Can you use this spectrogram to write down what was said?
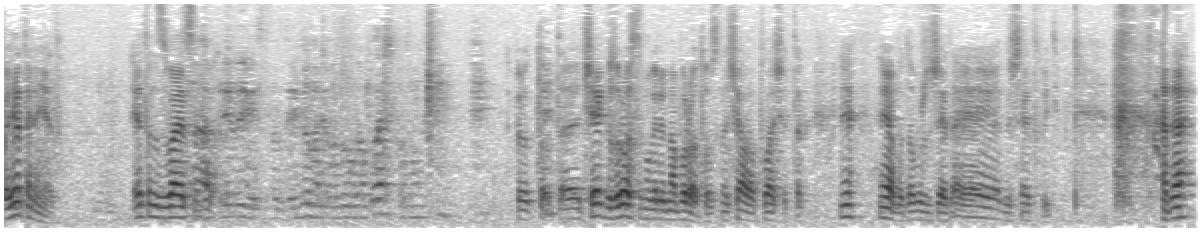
понятно или нет? Это называется, Да. Ребенок, когда долго плачет, потом... Человек взрослый, мы говорим наоборот, он сначала плачет так, не, не, а потом уже начинает, э, э, начинает выть. Да?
